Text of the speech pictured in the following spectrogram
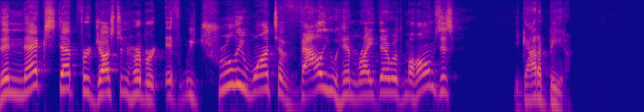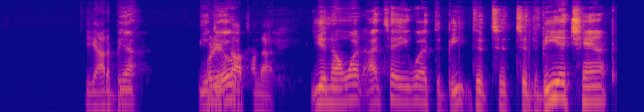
the next step for Justin Herbert, if we truly want to value him right there with Mahomes, is you got to beat him. You got to beat yeah, him. What are your thoughts on that? You know what? I tell you what, to beat to, to, to be a champ,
